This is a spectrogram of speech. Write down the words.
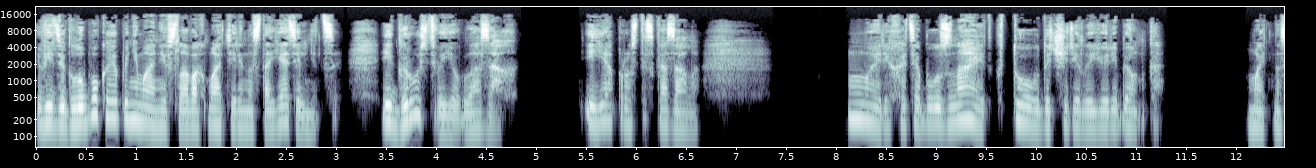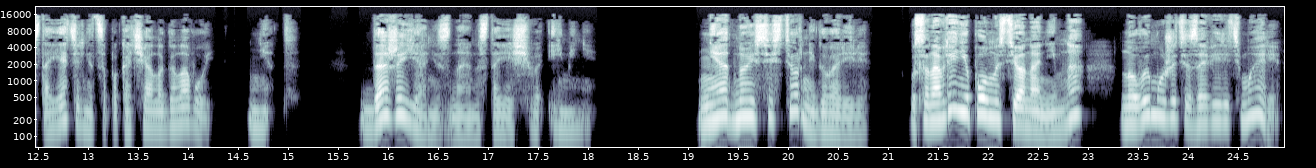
видя глубокое понимание в словах матери-настоятельницы и грусть в ее глазах. И я просто сказала, Мэри хотя бы узнает, кто удочерил ее ребенка. Мать-настоятельница покачала головой. Нет, даже я не знаю настоящего имени. Ни одной из сестер не говорили. Усыновление полностью анонимно, но вы можете заверить Мэри,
